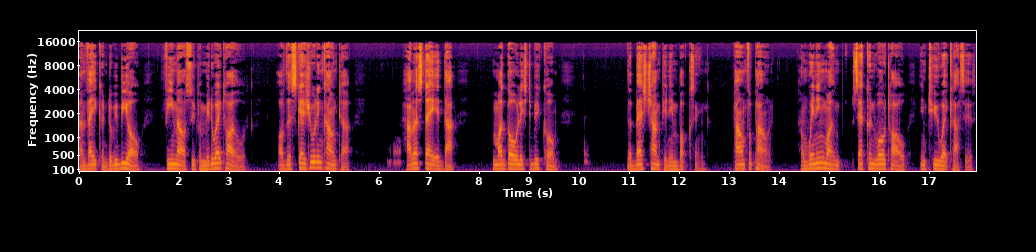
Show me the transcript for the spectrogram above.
and vacant WBO female super middleweight titles of the scheduled encounter Hammer stated that my goal is to become the best champion in boxing, pound for pound, and winning my second world title in two weight classes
